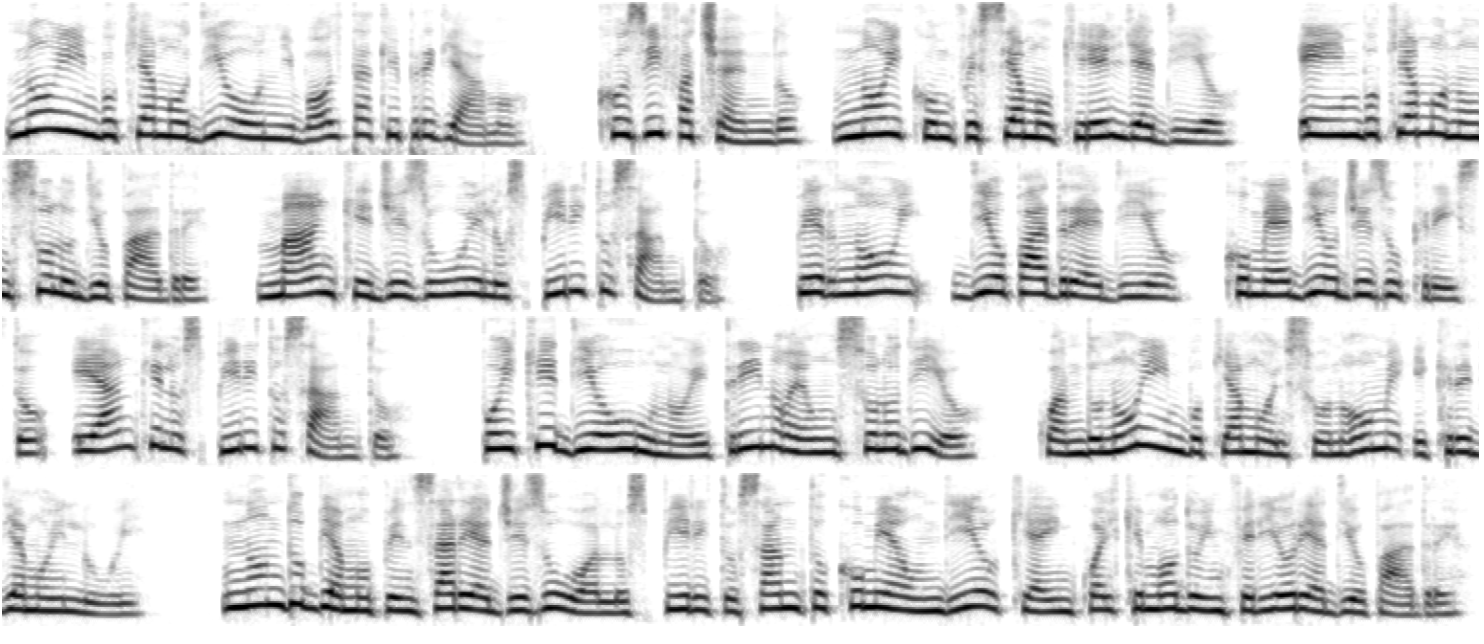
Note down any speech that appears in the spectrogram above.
noi invochiamo Dio ogni volta che preghiamo. Così facendo, noi confessiamo che Egli è Dio, e invochiamo non solo Dio Padre, ma anche Gesù e lo Spirito Santo. Per noi, Dio Padre è Dio, come è Dio Gesù Cristo e anche lo Spirito Santo. Poiché Dio uno e trino è un solo Dio, quando noi invochiamo il suo nome e crediamo in Lui. Non dobbiamo pensare a Gesù o allo Spirito Santo come a un Dio che è in qualche modo inferiore a Dio Padre.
